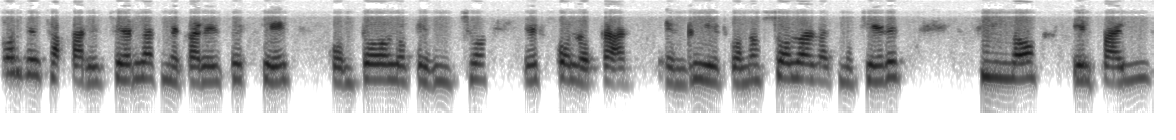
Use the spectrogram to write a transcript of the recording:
por desaparecerlas me parece que con todo lo que he dicho es colocar en riesgo no solo a las mujeres, sino el país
